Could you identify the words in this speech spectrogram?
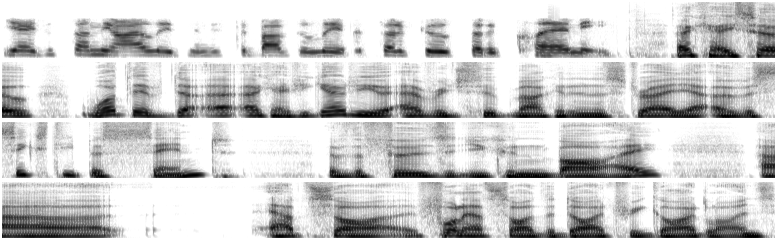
Yeah, just on the eyelids and just above the lip. It sort of feels sort of clammy. Okay, so what they've done, uh, okay, if you go to your average supermarket in Australia, over 60% of the foods that you can buy uh, outside fall outside the dietary guidelines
